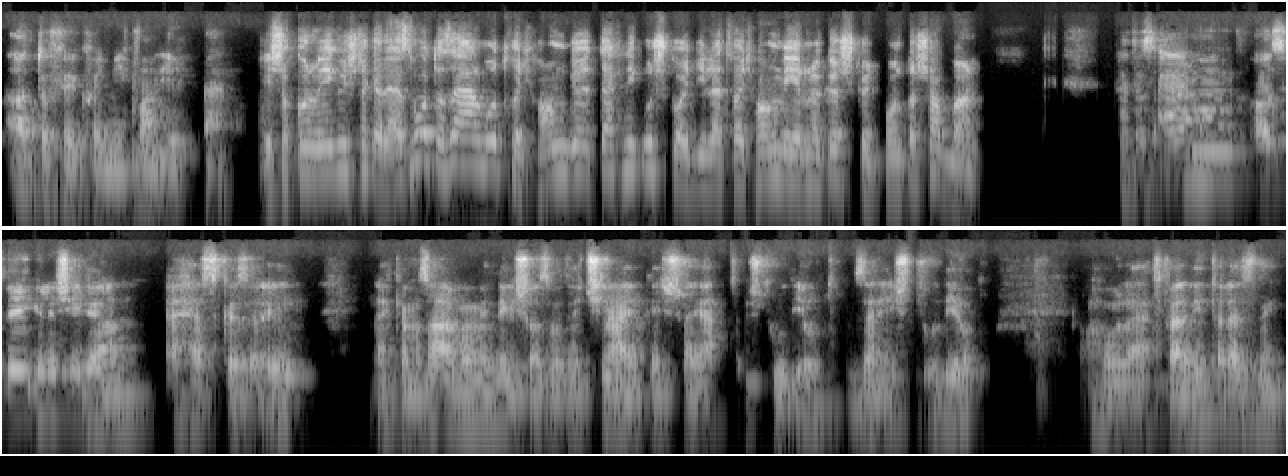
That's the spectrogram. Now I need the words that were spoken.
Attól függ, hogy mi van éppen. És akkor végül is neked ez volt az álmod, hogy hangtechnikuskodj, illetve hogy hangmérnökösködj pontosabban? Hát az álmom az végül is igen ehhez közeli, nekem az álmom mindig is az volt, hogy csináljak egy saját stúdiót, zenés stúdiót, ahol lehet felvételezni.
